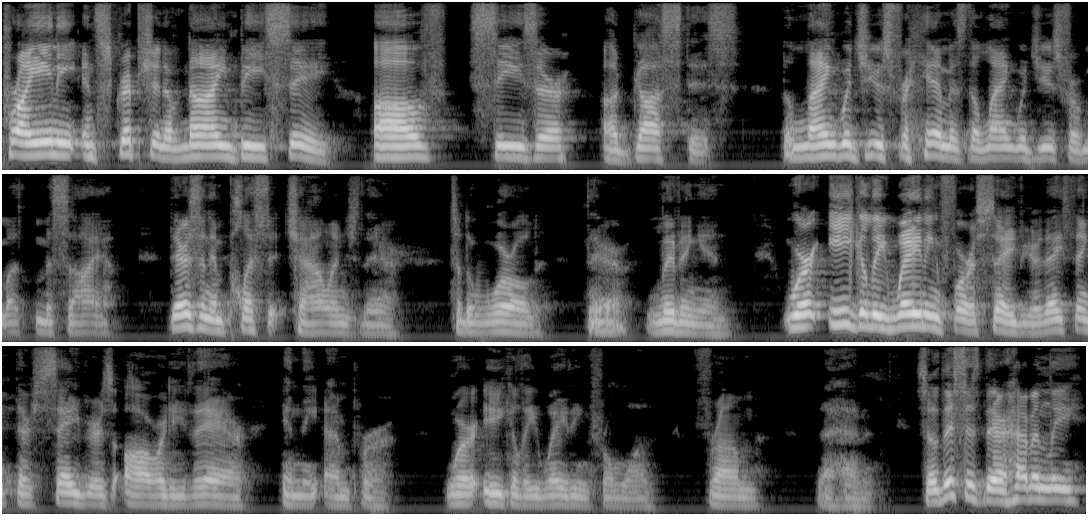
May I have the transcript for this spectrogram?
Priene inscription of 9 BC of Caesar Augustus. The language used for him is the language used for Messiah. There's an implicit challenge there to the world they're living in. We're eagerly waiting for a Savior. They think their Savior's already there in the emperor. We're eagerly waiting for one from the heaven. So, this is their heavenly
